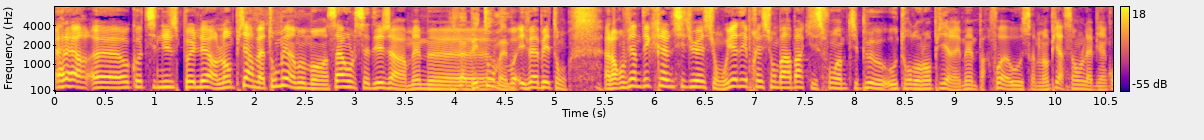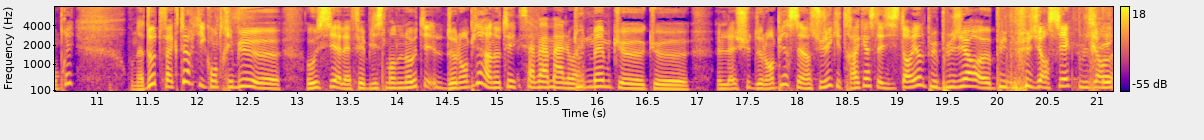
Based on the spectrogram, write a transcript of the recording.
Alors, euh, on continue, spoiler. L'Empire va tomber un moment, hein, ça on le sait déjà. hein, Même, euh, Il va à béton, même. Il va à béton. Alors, on vient de décrire une situation où il y a des pressions barbares qui se font un petit peu autour de l'Empire et même parfois au sein de l'Empire, ça on l'a bien compris. On a d'autres facteurs qui contribuent euh, aussi à l'affaiblissement de l'Empire-. À noter Ça va mal, tout ouais. de même que, que la chute de l'Empire, c'est un sujet qui tracasse les historiens depuis plusieurs, euh, siècles, plusieurs. Et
